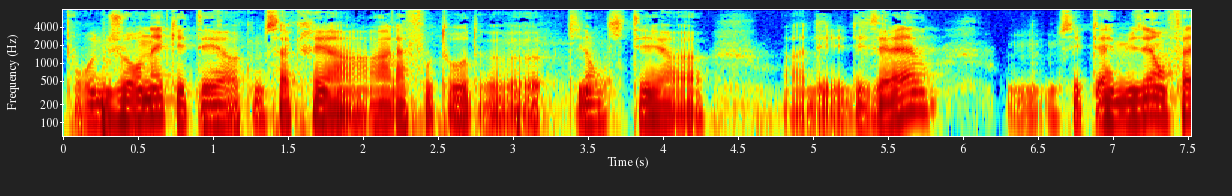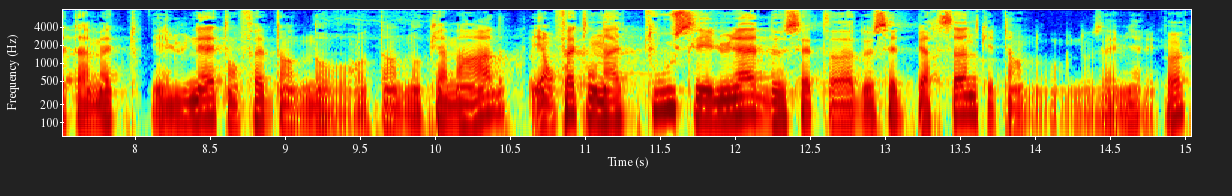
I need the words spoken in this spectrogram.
pour une journée qui était euh, consacrée à, à la photo de d'identité euh, des, des élèves. On s'était amusé en fait à mettre les lunettes en fait d'un de nos d'un de nos camarades et en fait on a tous les lunettes de cette euh, de cette personne qui était un de nos, amis à l'époque.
